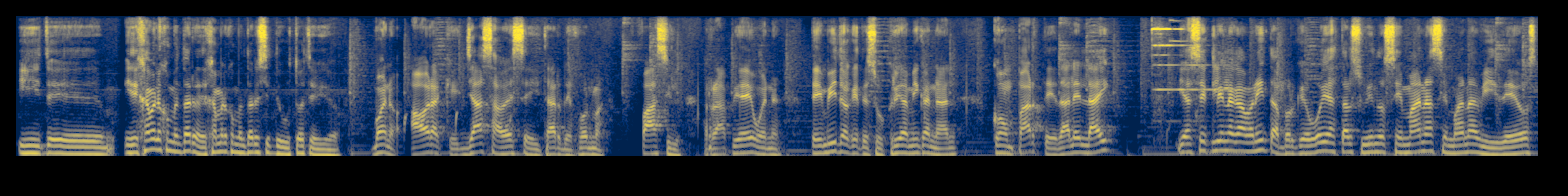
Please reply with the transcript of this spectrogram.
Y, te, y déjame los comentarios, déjame los comentarios si te gustó este video. Bueno, ahora que ya sabes editar de forma fácil, rápida y buena, te invito a que te suscribas a mi canal, comparte, dale like y hace clic en la campanita porque voy a estar subiendo semana a semana videos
